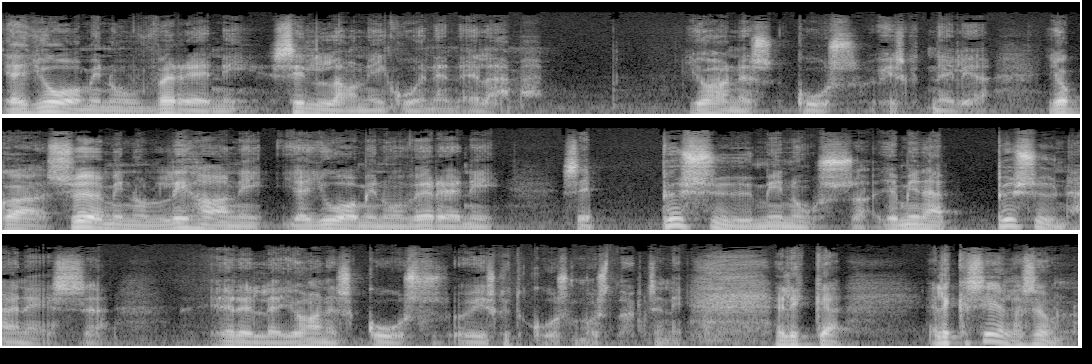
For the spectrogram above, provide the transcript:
ja juo minun vereni, sillä on ikuinen elämä. Johannes 6.54. Joka syö minun lihani ja juo minun vereni, se pysyy minussa ja minä pysyn hänessä. Edelleen Johannes 6.56 muistaakseni. Eli siellä se on.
